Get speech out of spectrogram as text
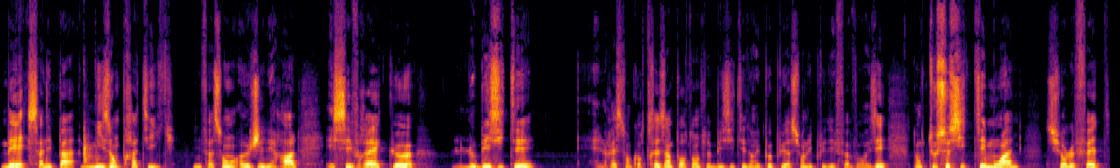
mais ça n'est pas mis en pratique d'une façon euh, générale. Et c'est vrai que l'obésité, elle reste encore très importante, l'obésité dans les populations les plus défavorisées. Donc tout ceci témoigne sur le fait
